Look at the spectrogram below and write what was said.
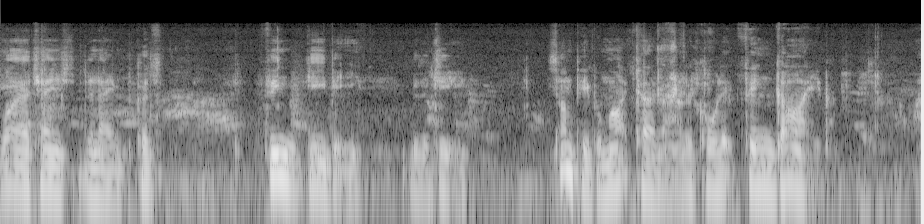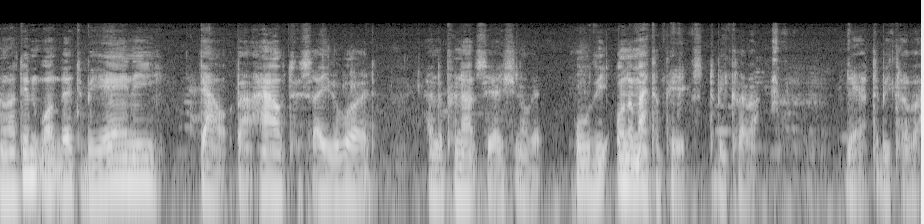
why I changed the name because Fingibe with a G, some people might turn around and call it Fingibe. And I didn't want there to be any doubt about how to say the word and the pronunciation of it. All the onomatopoeics to be clever. Yeah, to be clever.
